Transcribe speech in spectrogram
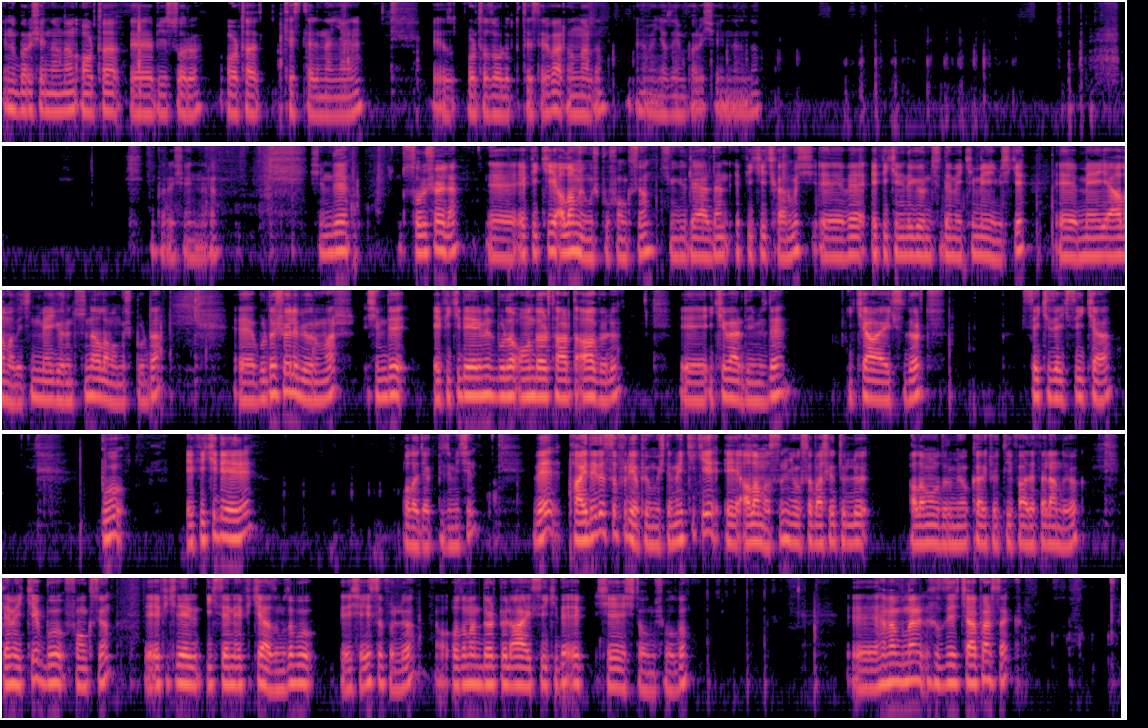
Şimdi Barış Yayınları'ndan orta e, bir soru. Orta testlerinden yani. E, orta zorluklu testleri var onlardan. Hemen yazayım Barış Yayınları'ndan. Barış Yayınları. Şimdi soru şöyle. E, F2'yi alamıyormuş bu fonksiyon. Çünkü reelden F2'yi çıkarmış. E, ve F2'nin de görüntüsü demek ki M'ymiş ki. E, M'yi alamadığı için M görüntüsünü alamamış burada. E, burada şöyle bir yorum var. Şimdi F2 değerimiz burada 14 artı A bölü e, 2 verdiğimizde 2A eksi 4 8 eksi 2A bu F2 değeri olacak bizim için. Ve paydayı da sıfır yapıyormuş demek ki ki e, alamasın. Yoksa başka türlü alamama durumu yok. Kareköklü ifade falan da yok. Demek ki bu fonksiyon e, f2 değerin x yerine f2 yazdığımızda bu e, şeyi sıfırlıyor. O, zaman 4 bölü a eksi 2 de şeye eşit olmuş oldu. E, hemen bunları hızlıca çarparsak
